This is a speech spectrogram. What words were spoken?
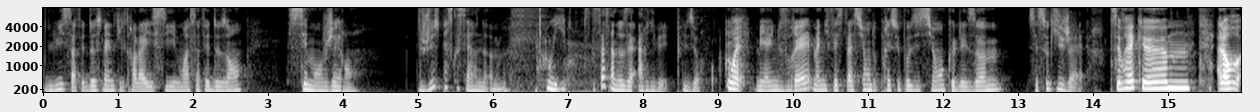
lui ça fait deux semaines qu'il travaille ici, moi ça fait deux ans, c'est mon gérant. Juste parce que c'est un homme. Oui. Parce que ça, ça nous est arrivé plusieurs fois. Ouais. Mais il y a une vraie manifestation de présupposition que les hommes, c'est ceux qui gèrent. C'est vrai que. hum, Alors,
